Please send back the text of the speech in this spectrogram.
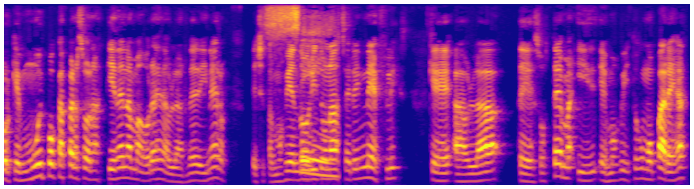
Porque muy pocas personas tienen la madurez de hablar de dinero. De hecho, estamos viendo ahorita una serie en Netflix que habla de esos temas y hemos visto como parejas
